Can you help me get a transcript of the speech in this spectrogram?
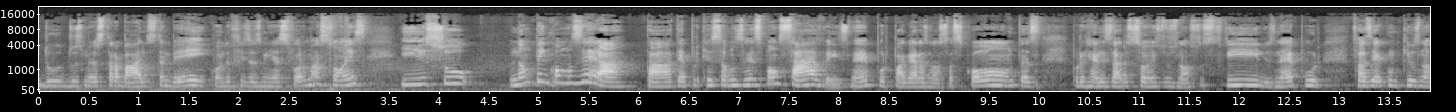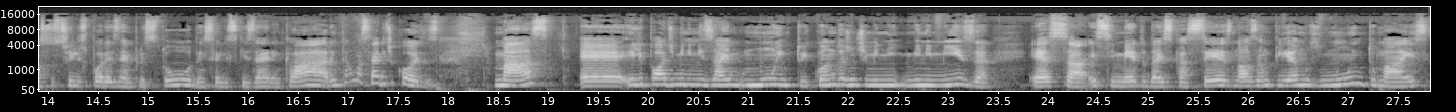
do, dos meus trabalhos também, quando eu fiz as minhas formações, e isso não tem como zerar, tá? Até porque somos responsáveis, né, por pagar as nossas contas, por realizar os sonhos dos nossos filhos, né, por fazer com que os nossos filhos, por exemplo, estudem, se eles quiserem, claro. Então, uma série de coisas. Mas é, ele pode minimizar muito, e quando a gente minimiza essa, esse medo da escassez, nós ampliamos muito mais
